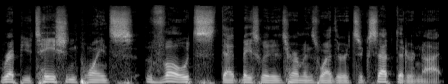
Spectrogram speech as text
reputation points votes, that basically determines whether it's accepted or not.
